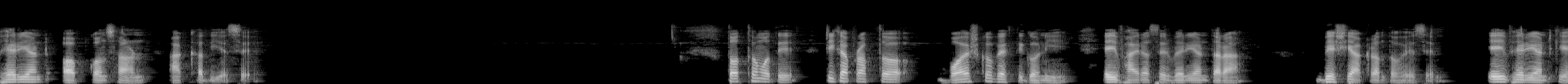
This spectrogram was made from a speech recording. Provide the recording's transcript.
ভেরিয়েন্ট অব কনসার্ন আখ্যা দিয়েছে। তথ্যমতে, টিকাপ্রাপ্ত বয়স্ক ব্যক্তিগণই এই ভাইরাসের ভেরিয়েন্ট দ্বারা বেশি আক্রান্ত হয়েছেন। এই ভেরিয়েন্টকে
